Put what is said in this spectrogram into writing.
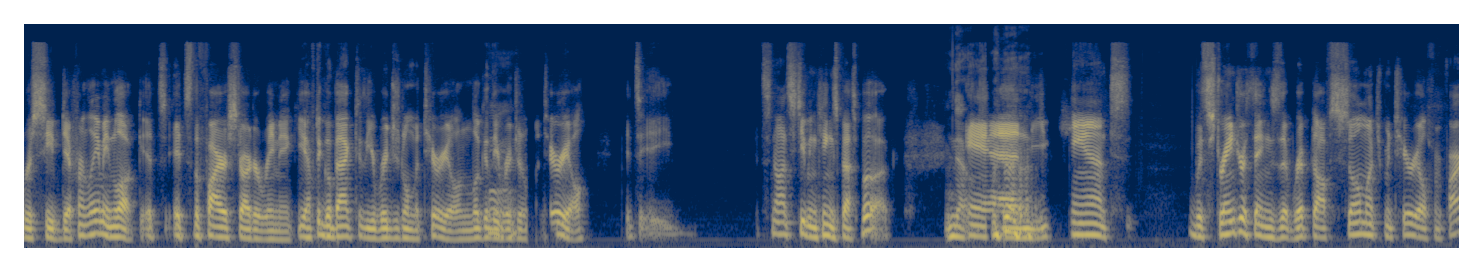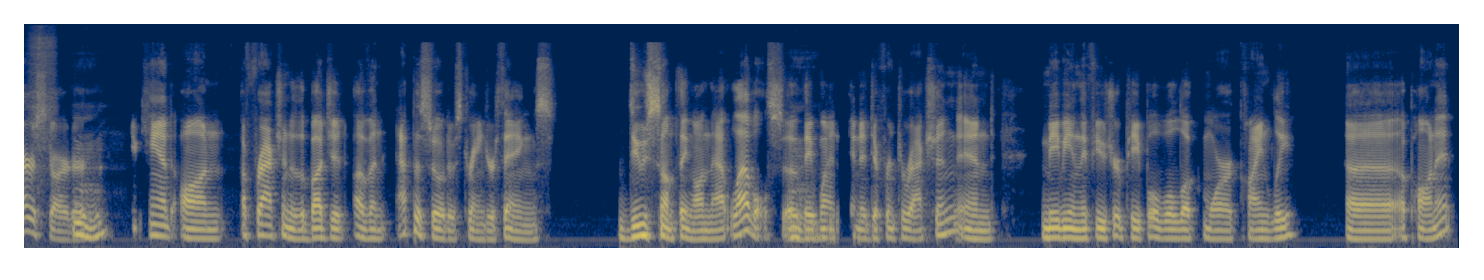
received differently. I mean, look, it's it's the Firestarter remake. You have to go back to the original material and look at the mm. original material. It's it's not Stephen King's best book, no. and you can't with Stranger Things that ripped off so much material from Firestarter. Mm. You can't on a fraction of the budget of an episode of Stranger Things do something on that level. So mm. they went in a different direction and maybe in the future people will look more kindly uh, upon it.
